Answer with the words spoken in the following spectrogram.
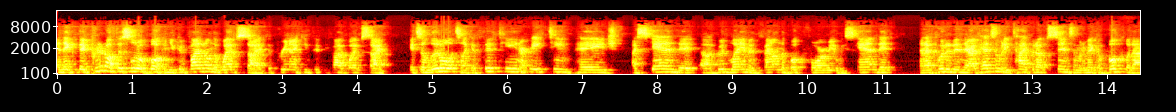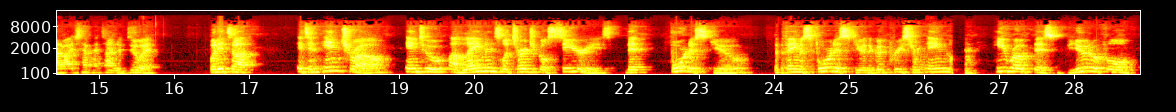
And they, they printed off this little book, and you can find it on the website, the pre 1955 website. It's a little, it's like a 15 or 18 page. I scanned it. Uh, Good Layman found the book for me. We scanned it, and I put it in there. I've had somebody type it up since. I'm going to make a booklet out of it. I just haven't had time to do it. But it's a, it's an intro into a layman's liturgical series that Fortescue, the famous Fortescue, the good priest from England, he wrote this beautiful,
